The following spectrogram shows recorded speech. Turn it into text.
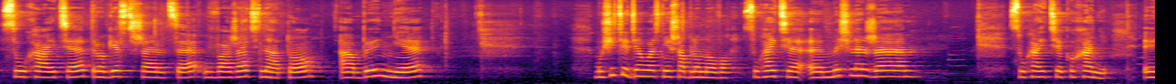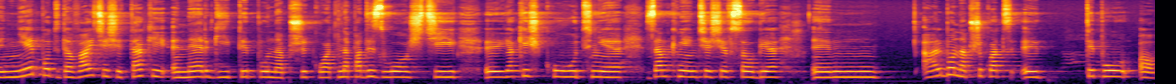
Słuchajcie, drogie strzelce, uważać na to, aby nie. Musicie działać nieszablonowo. Słuchajcie, e, myślę, że. Słuchajcie, kochani, y, nie poddawajcie się takiej energii typu na przykład napady złości, y, jakieś kłótnie, zamknięcie się w sobie, albo na przykład y, typu o,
